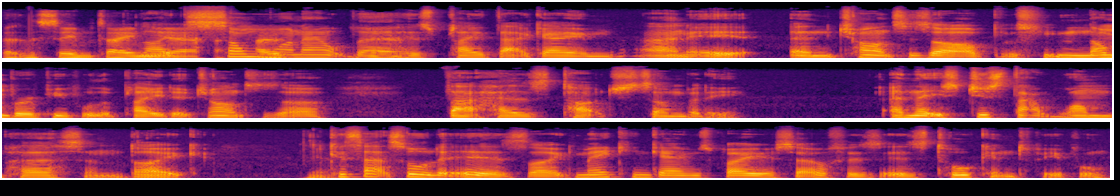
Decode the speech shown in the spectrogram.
At the same time, Like yeah, someone I- out there yeah. has played that game, and it and chances are, number of people that played it, chances are that has touched somebody, and it's just that one person. Like, Yeah. because that's all it is. Like making games by yourself is is talking to people.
